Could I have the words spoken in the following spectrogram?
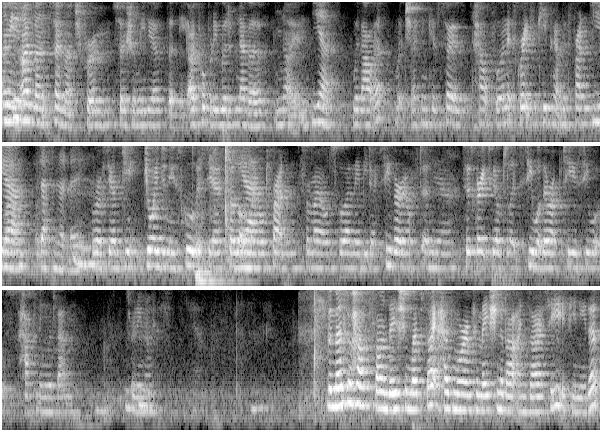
I mean, I've learned so much from social media that I probably would have never known yeah, without it, which I think is so helpful and it's great for keeping up with friends as yeah, well. definitely. Mm. Where obviously I've jo- joined a new school this year, so a lot of my old friends from my old school I maybe don't see very often. Yeah. So it's great to be able to like see what they're up to, see what's happening with them. It's really Mhm. nice. The Mental Health Foundation website has more information about anxiety if you need it.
